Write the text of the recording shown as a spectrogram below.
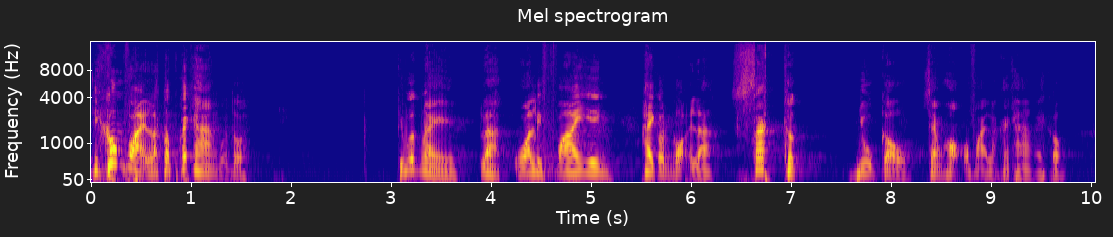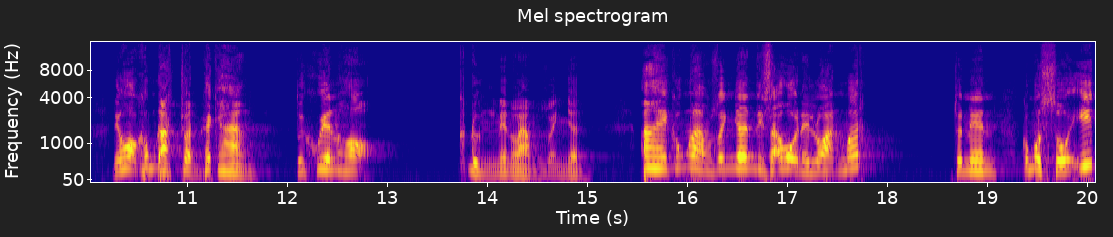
thì không phải là tập khách hàng của tôi. Cái bước này là qualifying hay còn gọi là xác thực nhu cầu xem họ có phải là khách hàng hay không. Nếu họ không đạt chuẩn khách hàng, tôi khuyên họ đừng nên làm doanh nhân. Ai cũng làm doanh nhân thì xã hội này loạn mất. Cho nên có một số ít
